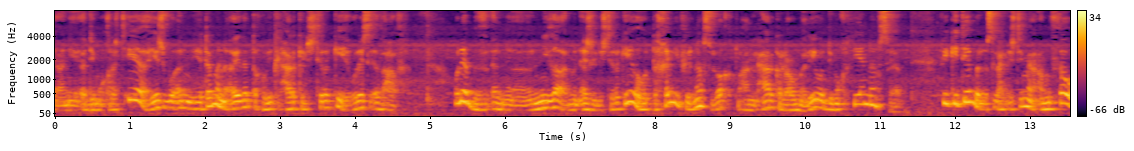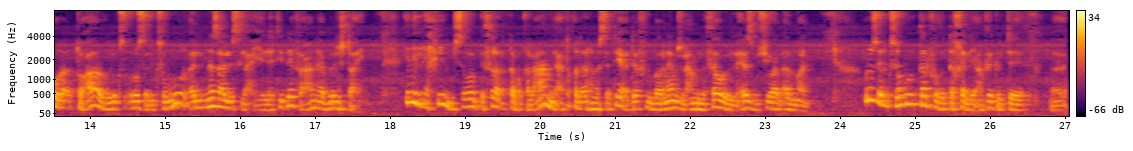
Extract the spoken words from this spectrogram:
يعني الديمقراطية؟ يجب أن يتمنى أيضا تقوية الحركة الاشتراكية وليس إضعافها. ونبذ النضال من أجل الاشتراكية هو التخلي في نفس الوقت عن الحركة العمالية والديمقراطية نفسها. في كتاب الإصلاح الاجتماعي أم الثورة تعارض روسا لوكسمبورغ النزعة الإصلاحية التي دافع عنها برنشتاين. هذا الأخير بسبب إثراء الطبقة العاملة أعتقد أنه يستطيع دفن برنامج العمل الثوري للحزب الشيوعي الألماني. روزا لوكسمبورغ ترفض التخلي عن فكرة آه،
